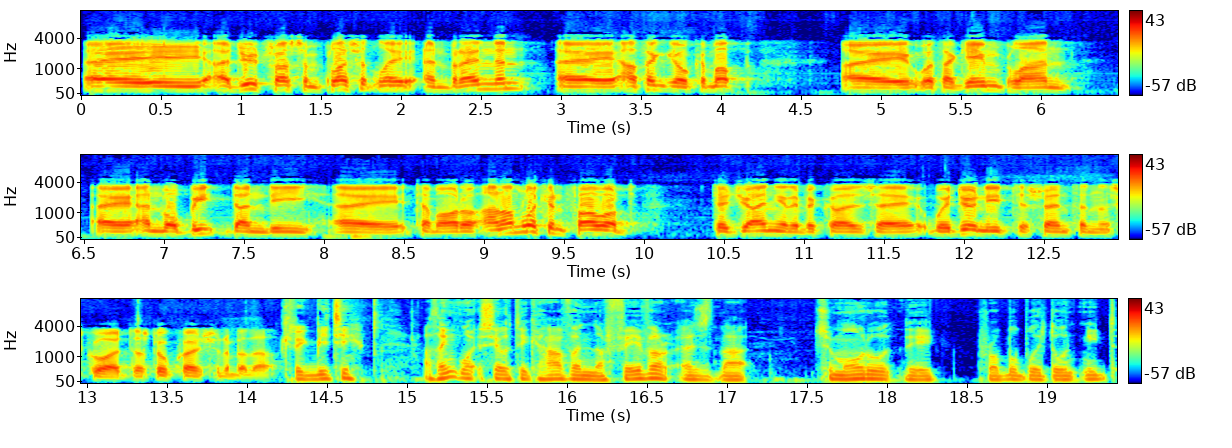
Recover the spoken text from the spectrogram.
I do trust implicitly in Brendan. I think he'll come up with a game plan and we'll beat Dundee tomorrow. And I'm looking forward to January because uh, we do need to strengthen the squad. There's no question about that. Craig Beattie. I think what Celtic have in their favour is that tomorrow they probably don't need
